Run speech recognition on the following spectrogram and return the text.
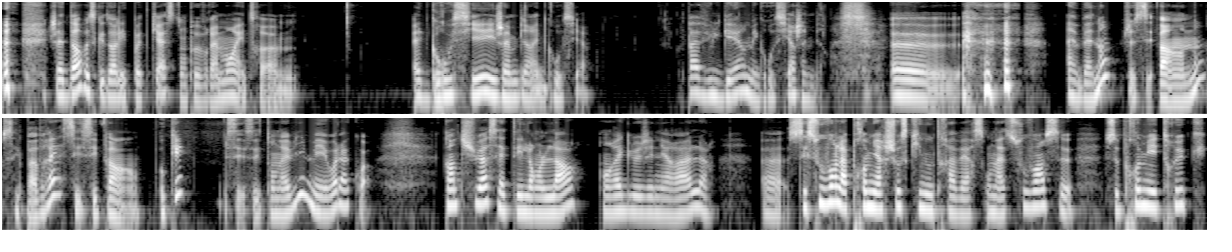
J'adore parce que dans les podcasts, on peut vraiment être. Euh, être grossier et j'aime bien être grossière. Pas vulgaire, mais grossière, j'aime bien. Euh... ah ben non, je sais. Enfin, non, c'est pas vrai. C'est pas. Ok, c'est ton avis, mais voilà quoi. Quand tu as cet élan-là, en règle générale, euh, c'est souvent la première chose qui nous traverse. On a souvent ce, ce premier truc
